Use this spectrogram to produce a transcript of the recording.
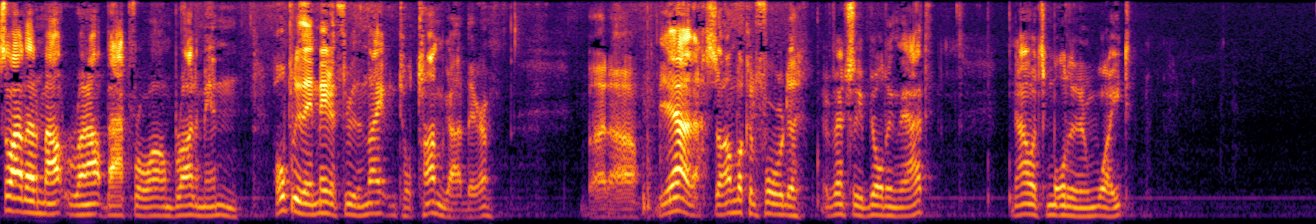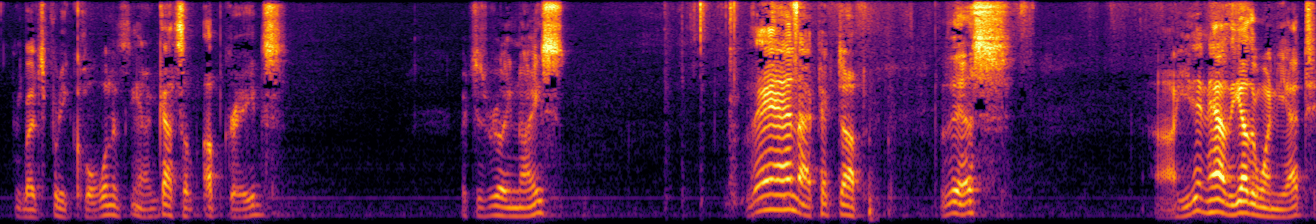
So I let him out, run out back for a while and brought him in. And hopefully they made it through the night until Tom got there. But uh, yeah, so I'm looking forward to eventually building that. Now it's molded in white but it's pretty cool. And it's, you know, got some upgrades, which is really nice. Then I picked up this. Uh, he didn't have the other one yet.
